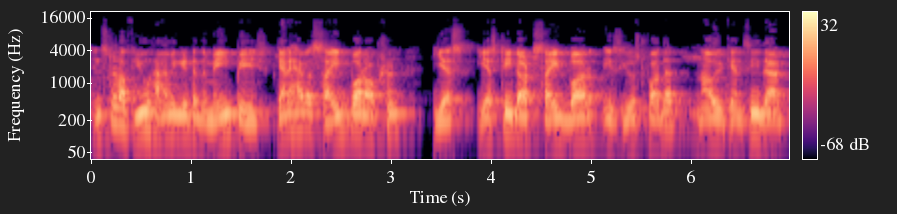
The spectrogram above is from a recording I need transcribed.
Instead of you having it in the main page, can I have a sidebar option? Yes, st.sidebar is used for that. Now you can see that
